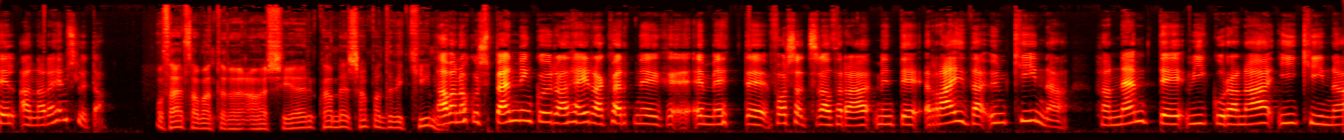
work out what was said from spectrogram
til annara heimsluta. Og það er þá vantur að sé hvað með sambandi við Kína? Það var nokkuð spenningur að heyra hvernig mitt eh, fórsatsráðara myndi ræða um Kína. Hann nefndi víkurana í Kína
